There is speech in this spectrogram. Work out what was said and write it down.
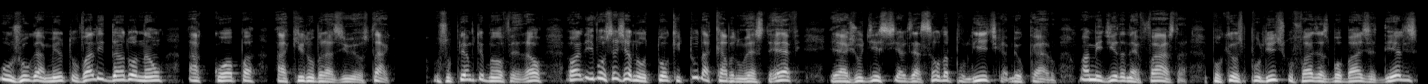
o julgamento validando ou não a Copa aqui no Brasil, Eustáquio o Supremo Tribunal Federal. Olha, e você já notou que tudo acaba no STF? É a judicialização da política, meu caro. Uma medida nefasta, porque os políticos fazem as bobagens deles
